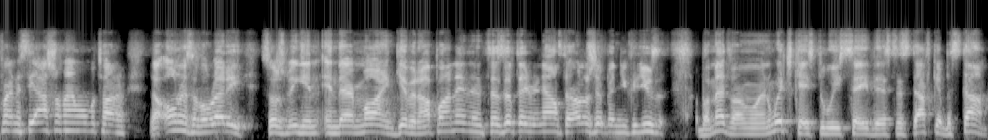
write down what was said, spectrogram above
the owners have already, so to speak, in, in their mind, given up on it, and it's as if they renounce their ownership, and you could use it. But in which case do we say this? This dafke bestam.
